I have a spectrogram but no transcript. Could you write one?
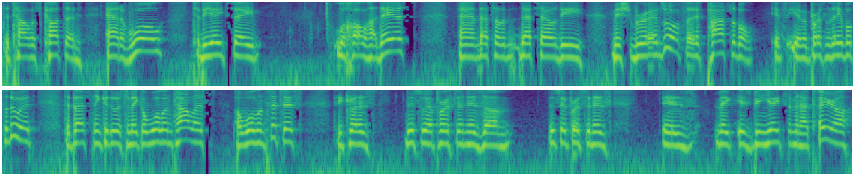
the talis katan out of wool to be yitzay l'chal hadeyas, and that's how the, that's how the Mishnah ends off. That if possible, if know, a person is able to do it, the best thing to do is to make a woolen talis, a woolen tzitzis, because this way a person is um, this way a person is is make is being yitzim in hatayra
